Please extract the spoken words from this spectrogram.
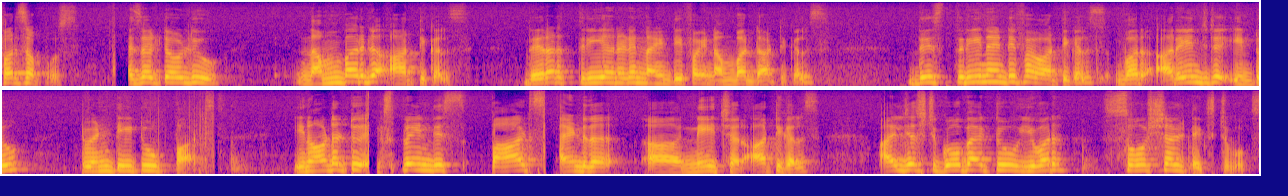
For suppose as i told you numbered articles there are 395 numbered articles. These 395 articles were arranged into 22 parts. In order to explain these parts and the uh, nature articles i'll just go back to your social textbooks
